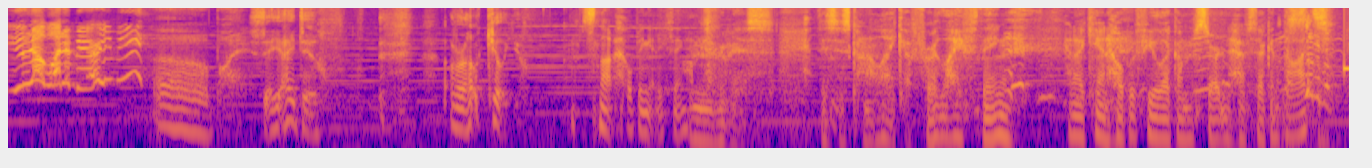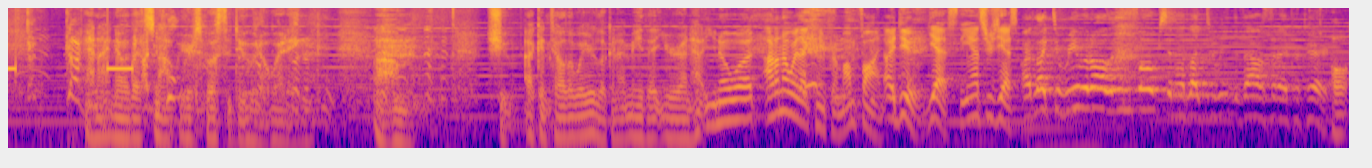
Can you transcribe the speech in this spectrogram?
You don't want to marry me? Oh boy. Say I do, or I'll kill you. It's not helping anything. I'm nervous. This is kind of like a for life thing, and I can't help but feel like I'm starting to have second thoughts. And I know that's not what you're supposed to do at a wedding. Um, shoot, I can tell the way you're looking at me that you're unhappy. You know what? I don't know where that came from. I'm fine. I do. Yes, the answer is yes. I'd like to reel it all in, folks, and I'd like to read the vows that I prepared. Oh,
